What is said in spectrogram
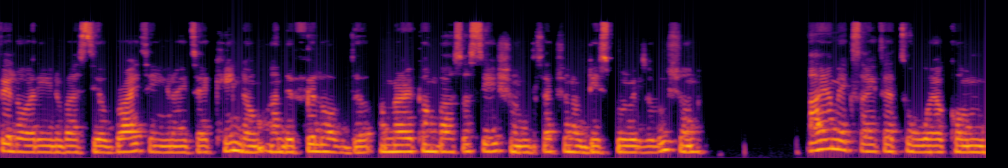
fellow at the University of Brighton, United Kingdom, and the fellow of the American Bar Association section of dispute resolution. I am excited to welcome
